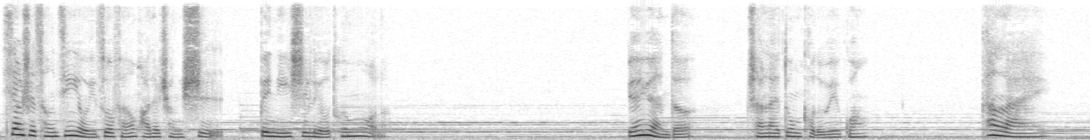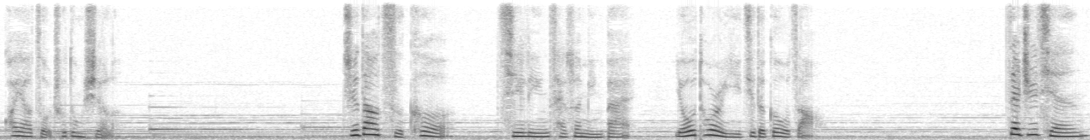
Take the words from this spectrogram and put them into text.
像是曾经有一座繁华的城市被泥石流吞没了。远远的，传来洞口的微光，看来快要走出洞穴了。直到此刻，麒麟才算明白尤图尔遗迹的构造。在之前，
